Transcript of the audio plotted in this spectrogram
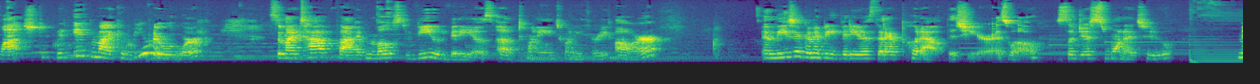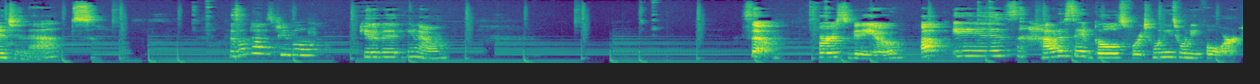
watched, if my computer would work. So my top five most viewed videos of 2023 are, and these are going to be videos that I put out this year as well. So just wanted to mention that. Because sometimes people get a bit, you know. So, first video up is how to set goals for 2024.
